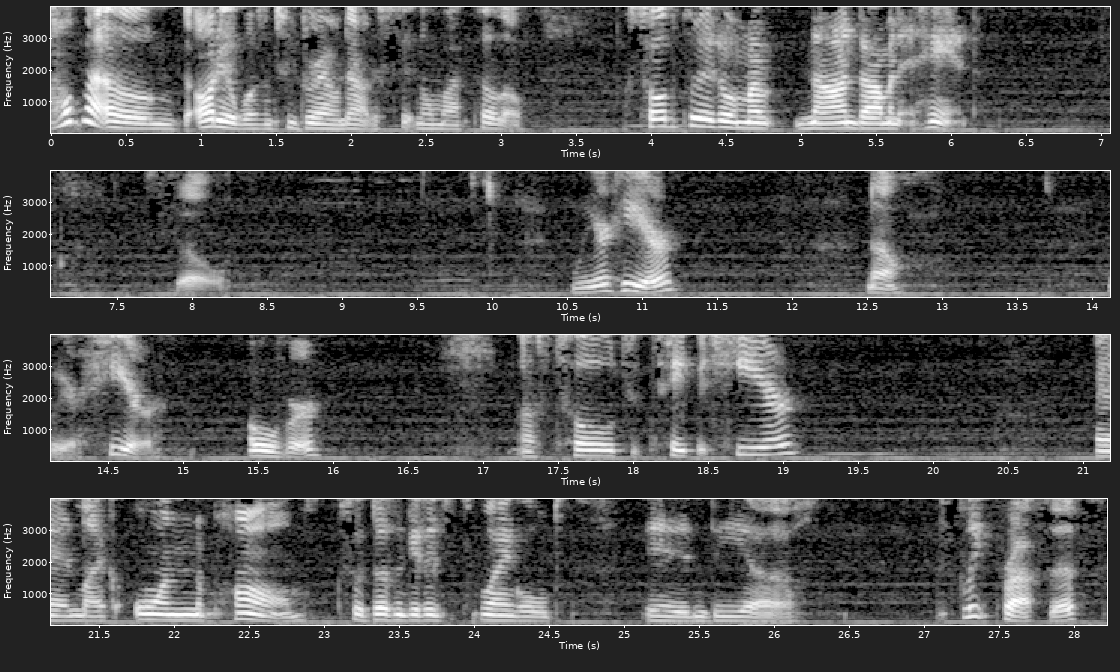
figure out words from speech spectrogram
I hope my um the audio wasn't too drowned out. It's sitting on my pillow. I was told to put it on my non-dominant hand. So we're here. No. We're here. Over. I was told to tape it here and like on the palm so it doesn't get entangled in the uh, sleep process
